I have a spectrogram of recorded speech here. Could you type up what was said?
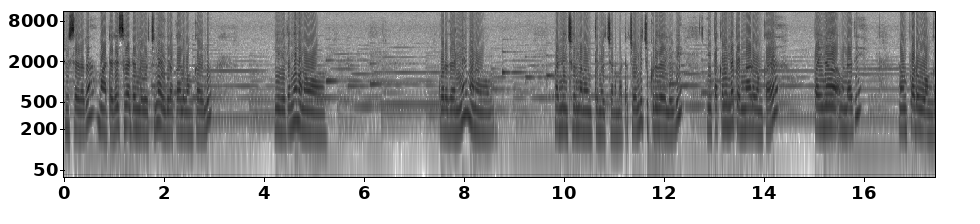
చూసారు కదా మా టెరెస్ గార్డెన్లో వచ్చిన ఐదు రకాల వంకాయలు. ఈ విధంగా మనం కూరగాయలని మనం పండించుకొని మనం తినొచ్చు అనమాట చూడండి చిక్కుడుకాయలు ఇవి. ఈ పక్కన ఉన్న పెన్నాడ వంకాయ పైన ఉన్నది పొడవు వంగ.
